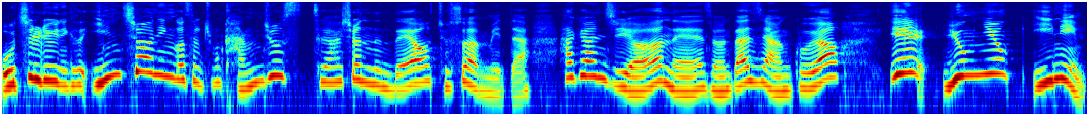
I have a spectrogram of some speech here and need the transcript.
5761님께서 인천인 것을 좀 강조스트 하셨는데요. 죄송합니다. 학연, 지연, 네, 저는 따지지 않고요. 1662님,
